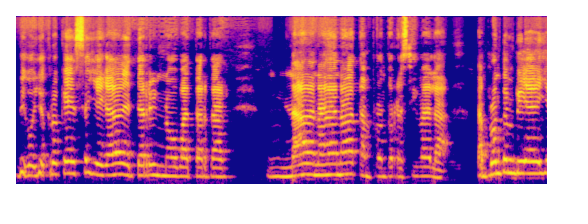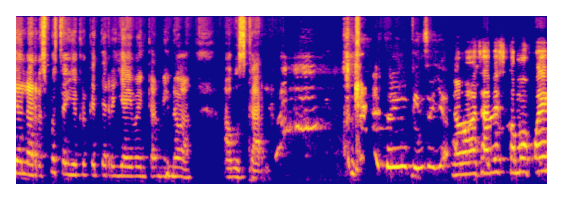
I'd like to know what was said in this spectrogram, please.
digo, yo creo que esa llegada de Terry no va a tardar nada, nada, nada, tan pronto reciba la, Tan pronto envía ella la respuesta y yo creo que Terry ya iba en camino a, a buscarla. no, ¿sabes cómo fue?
